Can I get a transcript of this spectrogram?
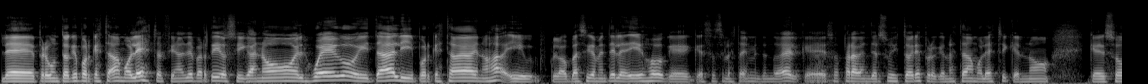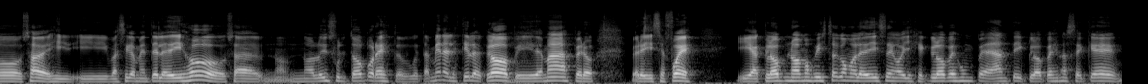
le preguntó que por qué estaba molesto al final del partido, si ganó el juego y tal, y por qué estaba enojado. Y Klopp básicamente le dijo que, que eso se lo está inventando él, que eso es para vender sus historias, pero que él no estaba molesto y que él no, que eso, ¿sabes? Y, básicamente le dijo, o sea, no, no, lo insultó por esto, también el estilo de Klopp y demás, pero, pero y se fue. Y a Klopp no hemos visto como le dicen, oye, es que Klopp es un pedante y Klopp es no sé qué.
